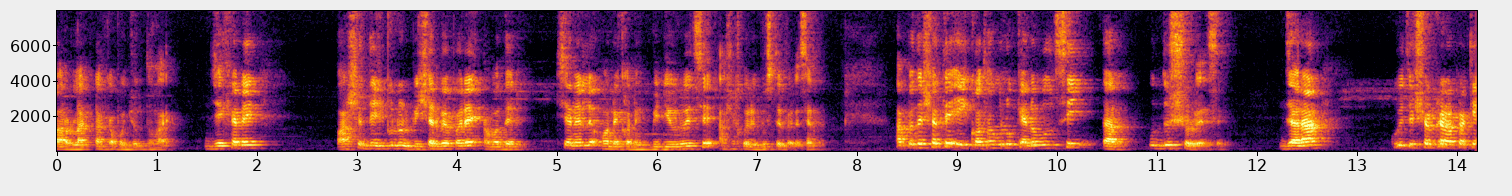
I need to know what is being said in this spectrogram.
বারো লাখ টাকা পর্যন্ত হয়। যেখানে পাশের দেশগুলোর ভিসার ব্যাপারে আমাদের চ্যানেলে অনেক অনেক ভিডিও রয়েছে, আশা করি বুঝতে পেরেছেন। আপনাদের সাথে এই কথাগুলো কেন বলছি, তার উদ্দেশ্য রয়েছে। যারা কুয়েতের সরকার আপনাকে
